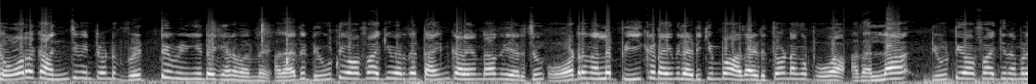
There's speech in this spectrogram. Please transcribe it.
ചോറൊക്കെ അഞ്ച് മിനിറ്റ് കൊണ്ട് വെട്ടി വിഴുങ്ങിയിട്ടൊക്കെയാണ് വന്നത് അതായത് ഡ്യൂട്ടി ഓഫ് ആക്കി വെറുതെ ടൈം കളയണ്ടെന്ന് വിചാരിച്ചു. ഓർഡർ നല്ല പീക്ക് ടൈമിൽ അടിക്കുമ്പോൾ അത് എടുത്തോണ്ട് അങ്ങ് പോവാ. അതല്ല ഡ്യൂട്ടി ഓഫ് ആക്കി നമ്മൾ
